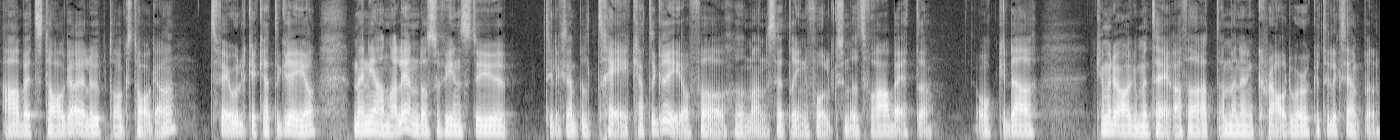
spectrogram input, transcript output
arbetstagare eller uppdragstagare. Två olika kategorier. Men i andra länder så finns det ju till exempel tre kategorier för hur man sätter in folk som utför arbete. Och där kan man då argumentera för att men en crowdworker till exempel,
